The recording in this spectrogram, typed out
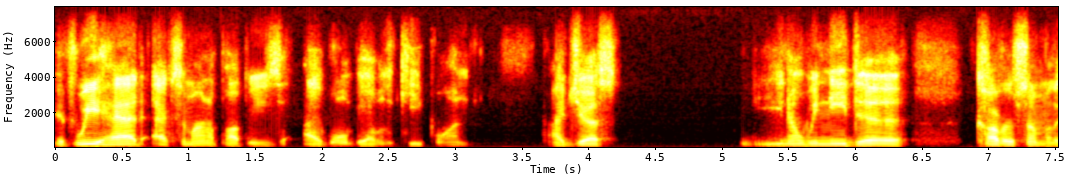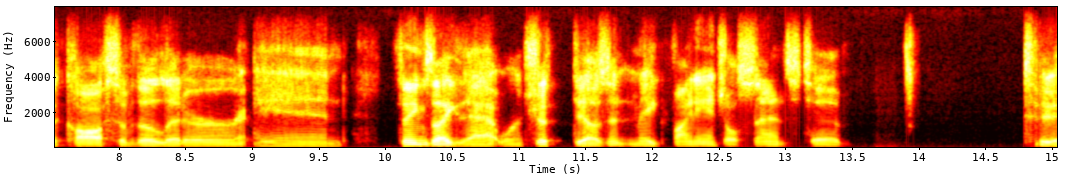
if we had X amount of puppies, I won't be able to keep one. I just, you know, we need to cover some of the costs of the litter and things like that, where it just doesn't make financial sense to to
